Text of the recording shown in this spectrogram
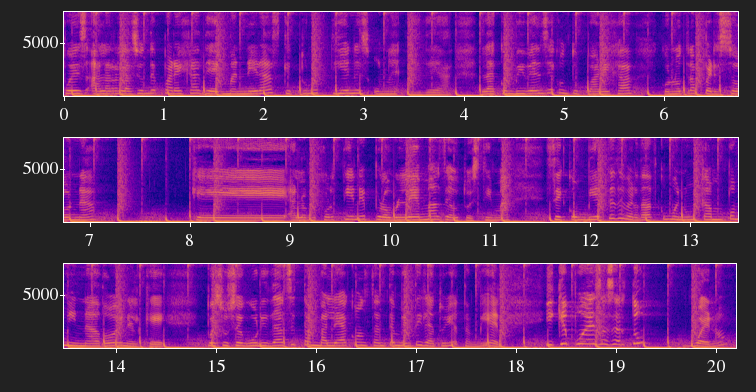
pues a la relación de pareja de maneras que tú no tienes una idea. La convivencia con tu pareja, con otra persona que a lo mejor tiene problemas de autoestima, se convierte de verdad como en un campo minado en el que pues su seguridad se tambalea constantemente y la tuya también. ¿Y qué puedes hacer tú? Bueno,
